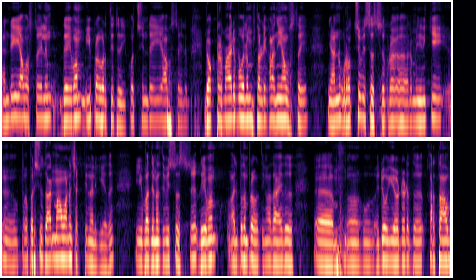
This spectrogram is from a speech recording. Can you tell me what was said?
എന്റെ ഈ അവസ്ഥയിലും ദൈവം ഈ പ്രവർത്തിച്ചത് ഈ കൊച്ചിന്റെ ഈ അവസ്ഥയിലും ഡോക്ടർമാർ പോലും തള്ളിക്കളഞ്ഞ ഈ അവസ്ഥയിൽ ഞാൻ ഉറച്ചു വിശ്വസിച്ച പ്രകാരം എനിക്ക് പരിശുദ്ധാത്മാവാണ് ശക്തി നൽകിയത്. ഈ വചനത്തിൽ വിശ്വസിച്ച് ദൈവം അത്ഭുതം പ്രവർത്തിക്കും അതായത് രോഗിയുടെ അടുത്ത് കർത്താവ്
